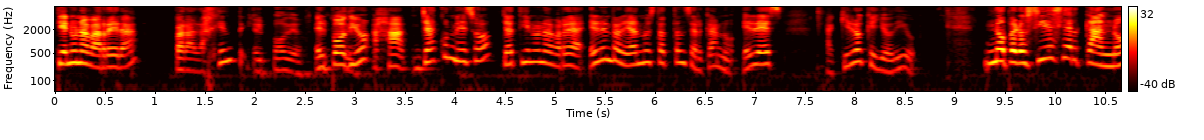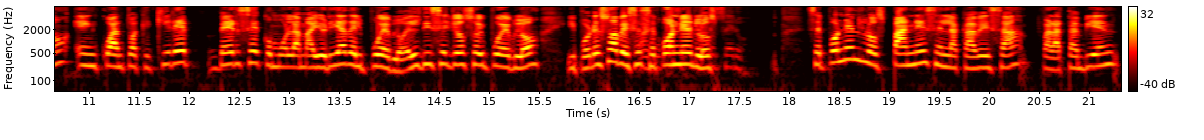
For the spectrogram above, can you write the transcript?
Tiene una barrera para la gente. El podio. El podio, ajá. Ya con eso, ya tiene una barrera. Él en realidad no está tan cercano. Él es aquí lo que yo digo. No, pero sí es cercano en cuanto a que quiere verse como la mayoría del pueblo. Él dice yo soy pueblo y por eso a veces se ponen los se ponen los panes en la cabeza para también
